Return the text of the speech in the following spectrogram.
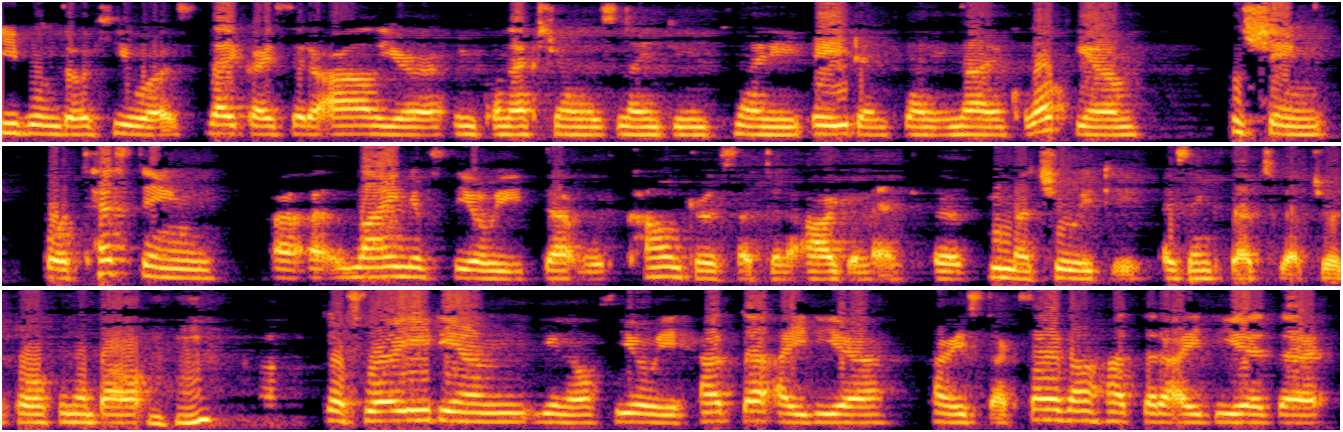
even though he was, like I said earlier, in connection with 1928 and 29 colloquium, pushing for testing a line of theory that would counter such an argument of immaturity. I think that's what you're talking about. Mm-hmm. The Freudian, you know, theory had that idea. Harry Stack Sullivan had that idea that,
